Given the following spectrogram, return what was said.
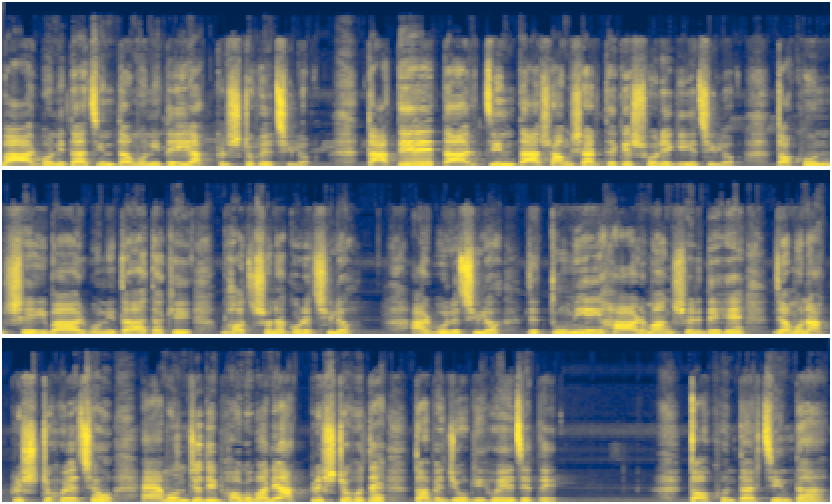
বার বনিতা চিন্তামণিতেই আকৃষ্ট হয়েছিল। তাতে তার চিন্তা সংসার থেকে সরে গিয়েছিল। তখন সেই বার বনিতা তাকে ভৎসনা করেছিল আর বলেছিল যে, তুমি এই হাড় মাংসের দেহে যেমন আকৃষ্ট হয়েছ, এমন যদি ভগবানে আকৃষ্ট হতে, তবে যোগী হয়ে যেতে। তখন তার চিন্তা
